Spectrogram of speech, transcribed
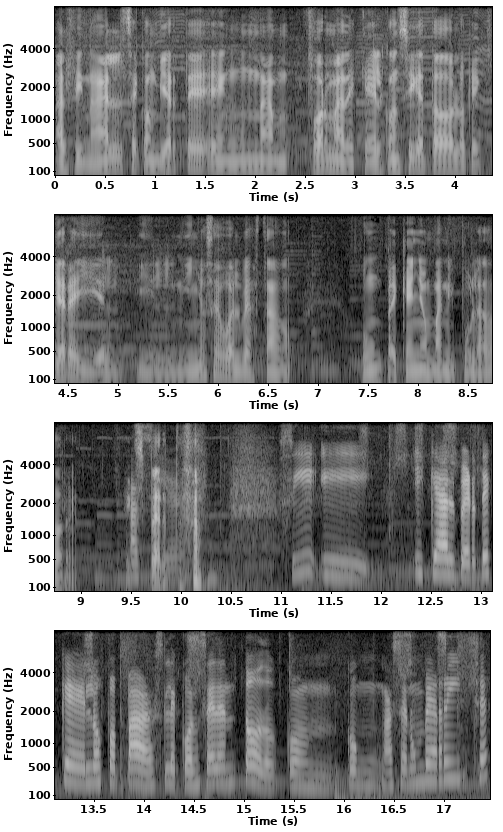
al final se convierte en una forma de que él consigue todo lo que quiere y el, y el niño se vuelve hasta un pequeño manipulador experto. Sí, y, y, que al ver de que los papás le conceden todo con, con hacer un berriche,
